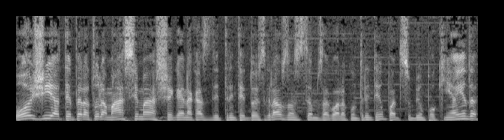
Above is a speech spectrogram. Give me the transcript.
Hoje a temperatura máxima chega aí na casa de 32 graus, nós estamos agora com 31, pode subir um pouquinho ainda.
